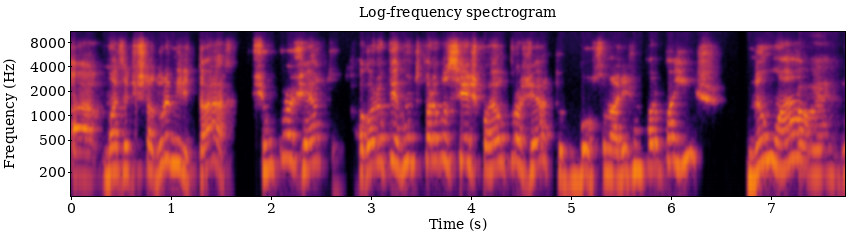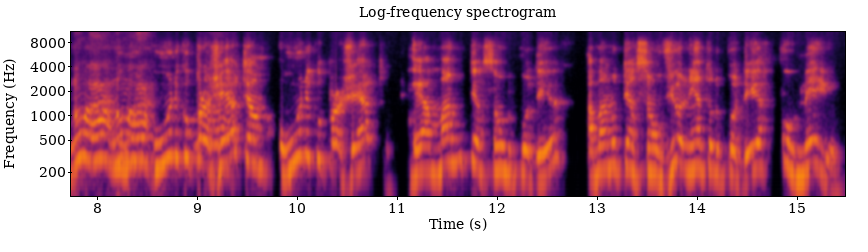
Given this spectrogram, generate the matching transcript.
Ah, mas a ditadura militar tinha um projeto. Agora eu pergunto para vocês: qual é o projeto do bolsonarismo para o país? Não há. Não, é. não há, não há. O único projeto é a, o único projeto é a manutenção do poder, a manutenção violenta do poder por meio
